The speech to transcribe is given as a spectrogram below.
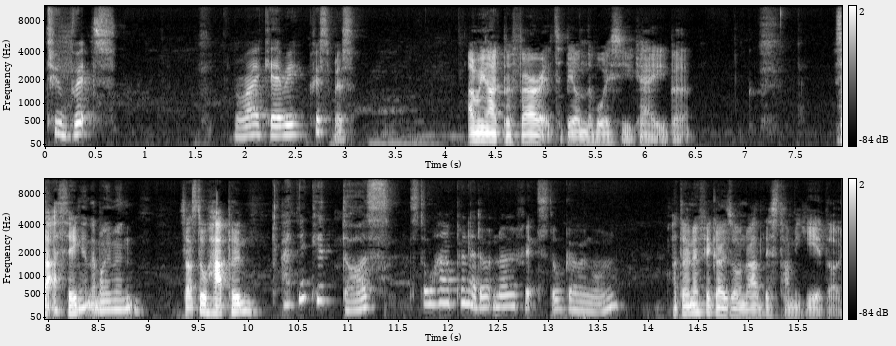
two Brits. Mariah Carey, Christmas. I mean, I'd prefer it to be on The Voice UK, but is that a thing at the moment? Does that still happen? I think it does still happen. I don't know if it's still going on. I don't know if it goes on around this time of year though.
